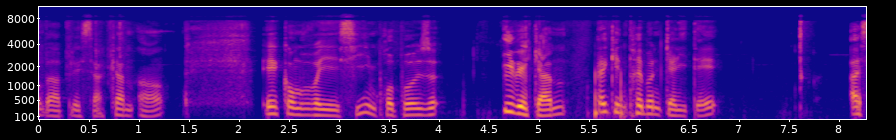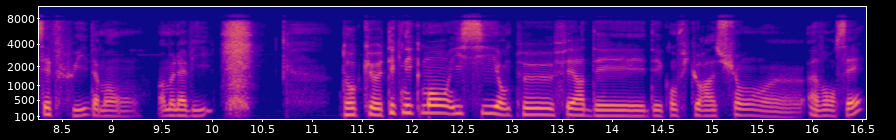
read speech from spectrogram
On va appeler ça Cam1. Et comme vous voyez ici, il me propose IVCam avec une très bonne qualité assez fluide à mon, à mon avis. Donc euh, techniquement ici on peut faire des, configurations euh, avancées.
